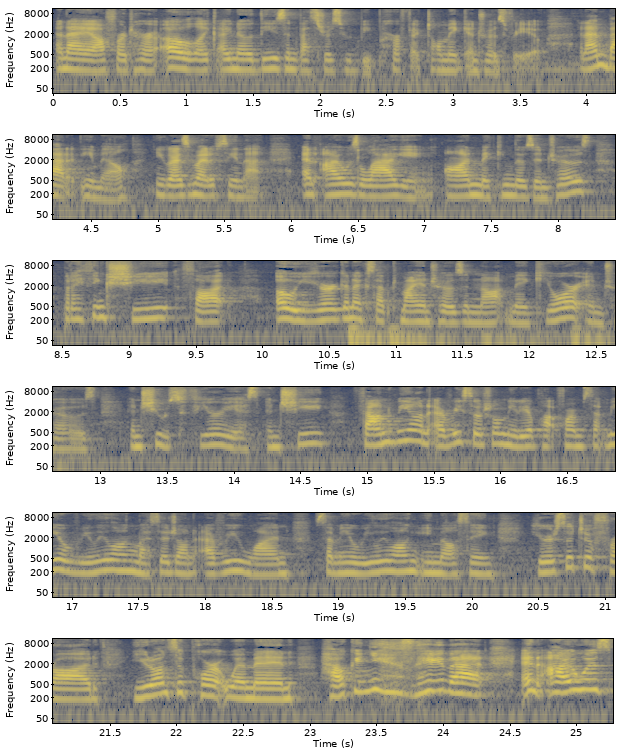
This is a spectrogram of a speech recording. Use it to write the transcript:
and I offered her, "Oh, like I know these investors who would be perfect. I'll make intros for you." And I'm bad at email. You guys might have seen that. And I was lagging on making those intros, but I think she thought, "Oh, you're going to accept my intros and not make your intros." And she was furious and she found me on every social media platform, sent me a really long message on every one, sent me a really long email saying, You're such a fraud. You don't support women. How can you say that? And I was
